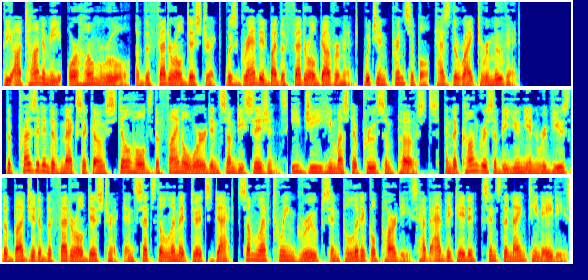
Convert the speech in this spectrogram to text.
The autonomy, or home rule, of the federal district, was granted by the federal government, which in principle, has the right to remove it. The President of Mexico still holds the final word in some decisions e.g. he must approve some posts, and the Congress of the Union reviews the budget of the federal district and sets the limit to its debt. Some left-wing groups and political parties have advocated, since the 1980s,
